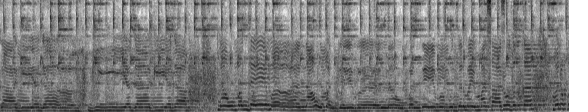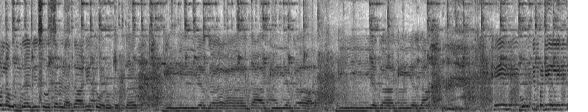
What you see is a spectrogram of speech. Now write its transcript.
ಗಾಗಿಯಗ, ಗೀಯಗ ಗೀಯಗ. ನಾವು ಬಂದೇವ ನಾವು ಬಂದೇವ ನಾವು ಬಂದೇವ. ಬುದ್ಧನ ಮಹಿಮ ಸಾರುವುದಕ್ಕ ಮನುಕುಲ ಉದ್ಧರಿಸೋ ಸರಳ ದಾರಿ ತೋರುವುದಕ್ಕ ಗೀಯಗ, ಗಾಗಿಯಗ, ಗೀಯಗ ಗೀಯಗ. ಹೇ ಮುಕ್ತಿ ಪಡೆಯಲಿಕ್ಕ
